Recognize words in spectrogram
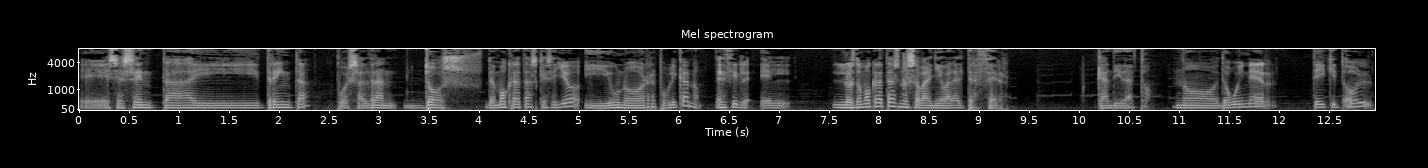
60 eh, y 30, pues saldrán dos demócratas, qué sé yo, y uno republicano. Es decir, el, los demócratas no se van a llevar al tercer candidato. No, the winner, take it all,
